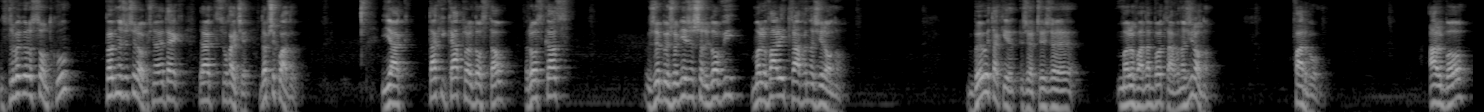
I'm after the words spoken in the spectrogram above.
zdrowego rozsądku, pewne rzeczy robić. No ale tak jak, jak słuchajcie, dla przykładu, jak taki kapral dostał rozkaz, żeby żołnierze szeregowi malowali trawę na zielono. Były takie rzeczy, że malowana była trawa na zielono. Farbą. Albo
